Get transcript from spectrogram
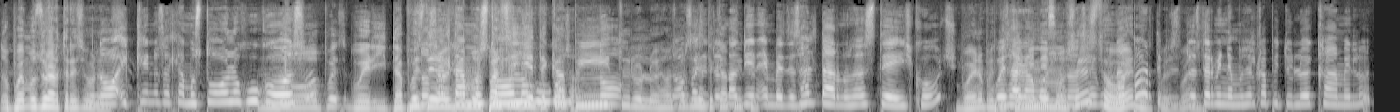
No podemos durar tres horas. No, y que nos saltamos todo lo jugoso. No, pues, güerita, pues lo dejamos para el siguiente capítulo. Lo dejamos No, para el pues siguiente entonces más capítulo. bien, en vez de saltarnos a Stagecoach, Bueno, pues, pues hagamos una esto. segunda Bueno, parte. pues, Pues bueno. entonces terminemos el capítulo de Camelot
